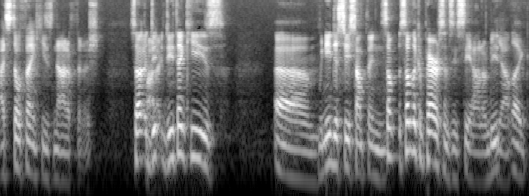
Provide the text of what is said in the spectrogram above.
I still think he's not a finished. So, do, do you think he's um, We need to see something. some some of the comparisons you see on him? Do you, Yeah. like?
